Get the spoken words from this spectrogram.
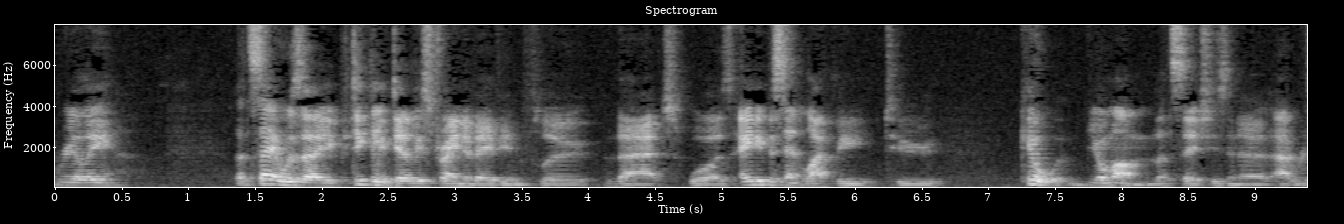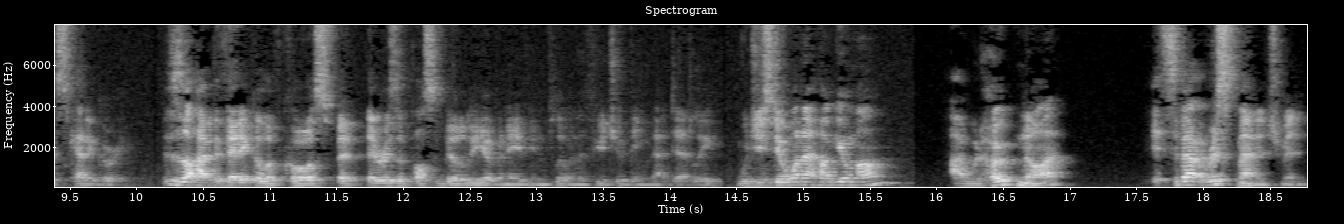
really. Let's say it was a particularly deadly strain of avian flu that was 80% likely to kill your mum. Let's say she's in a at-risk category. This is a hypothetical, of course, but there is a possibility of an avian flu in the future being that deadly. Would you still want to hug your mum? I would hope not. It's about risk management.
